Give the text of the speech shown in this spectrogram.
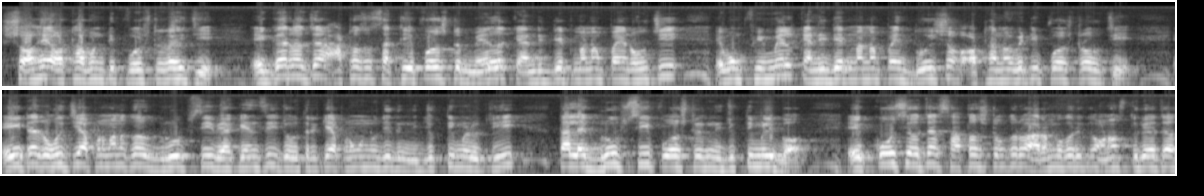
ଶହେ ଅଠାବନଟି ପୋଷ୍ଟ ରହିଛି ଏଗାର ହଜାର ଆଠଶହ ଷାଠିଏ ପୋଷ୍ଟ ମେଲ୍ କ୍ୟାଣ୍ଡିଡେଟ୍ମାନଙ୍କ ପାଇଁ ରହୁଛି ଏବଂ ଫିମେଲ୍ କ୍ୟାଣ୍ଡିଡେଟ୍ମାନଙ୍କ ପାଇଁ ଦୁଇଶହ ଅଠାନବେଟି ପୋଷ୍ଟ ରହୁଛି। এইটা রয়েছে আপনার গ্রুপ সি ভ্যাকেন্সি যেতে কি আপনার যদি নিযুক্তি মিলুচি তাহলে গ্রুপ সি পোস্টে নিযুক্তি মিলব একুশ হাজার সাতশ টাকার আরম্ভ করি অনস্তরি হাজার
